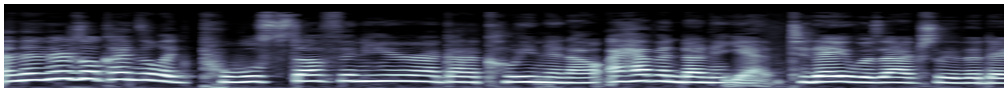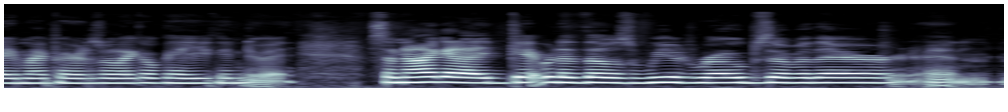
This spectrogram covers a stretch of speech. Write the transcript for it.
And then there's all kinds of like pool stuff in here. I gotta clean it out. I haven't done it yet. Today was actually the day my parents were like, okay, you can do it. So now I gotta get rid of those weird robes over there and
